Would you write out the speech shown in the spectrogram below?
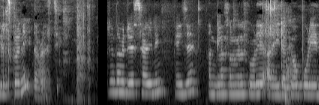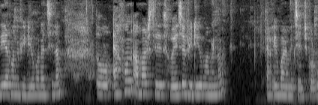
রিলস করে নিই, তারপর আসছি। পর্যন্ত আমি ড্রেস ছাড়িনি, এই যে সানগ্লাস সানগ্লাস পরে, আর এইটাকেও পরিয়ে দিয়ে এখন ভিডিও বানাচ্ছিলাম। তো এখন আমার শেষ হয়েছে ভিডিও বানানো, এবার আমি চেঞ্জ করব।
